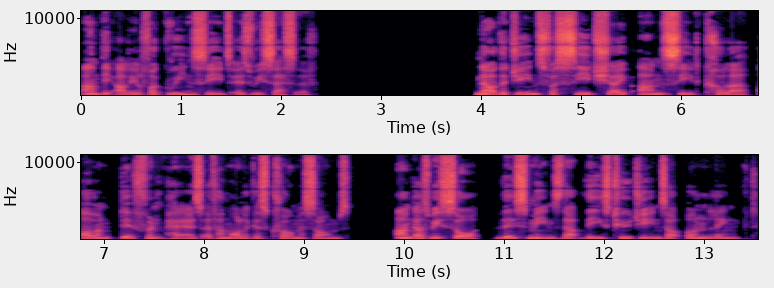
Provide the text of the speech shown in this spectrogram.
and the allele for green seeds is recessive. Now the genes for seed shape and seed colour are on different pairs of homologous chromosomes, and as we saw, this means that these two genes are unlinked.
